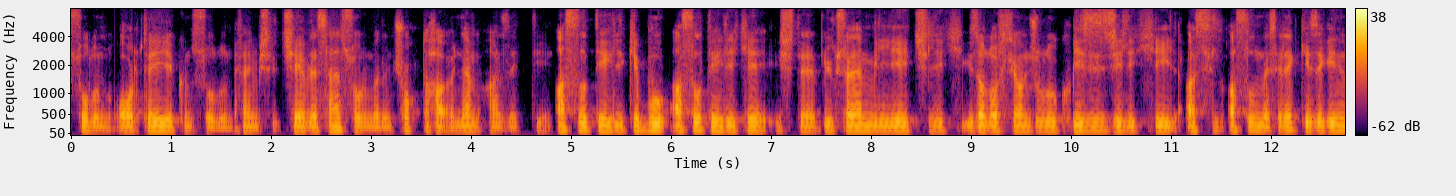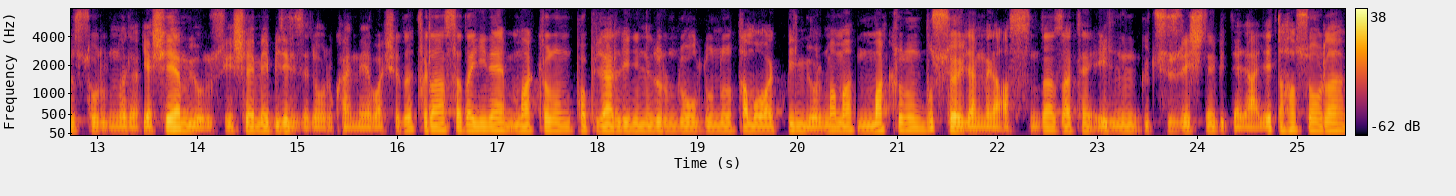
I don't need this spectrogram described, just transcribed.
solun, ortaya yakın solun, efendim işte çevresel sorunların çok daha önem arz ettiği. Asıl tehlike bu. Asıl tehlike işte yükselen milliyetçilik, izolasyonculuk, bizizcilik değil. Asıl, asıl mesele gezegenin sorunları. Yaşayamıyoruz, yaşayamayabiliriz de doğru kaymaya başladı. Fransa'da yine Macron'un popülerliğinin ne durumda olduğunu tam olarak bilmiyorum ama Macron'un bu söylemleri aslında zaten elinin güçsüzleştiğine bir delalet. Daha sonra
